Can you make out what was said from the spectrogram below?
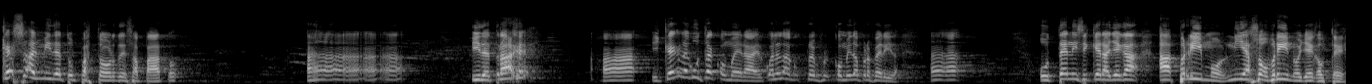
¿qué sal de tu pastor de zapato? Ah, ¿Y de traje? Ah, ¿Y qué le gusta comer a él? ¿Cuál es la comida preferida? Ah, usted ni siquiera llega a primo ni a sobrino llega usted.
